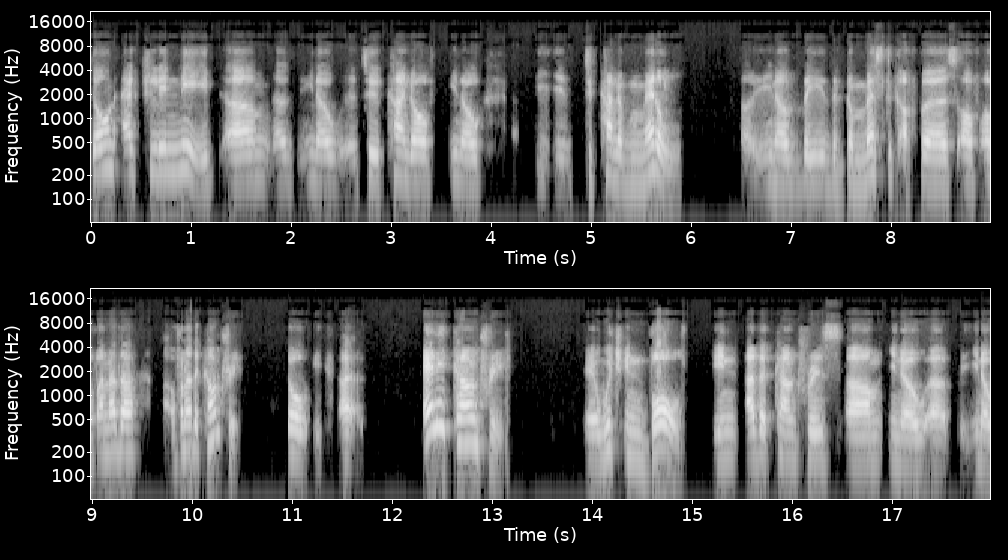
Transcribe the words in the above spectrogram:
don't actually need um, uh, you know to kind of you know to kind of meddle uh, you know the the domestic affairs of, of another of another country. So uh, any country uh, which involved in other countries um, you know uh, you know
